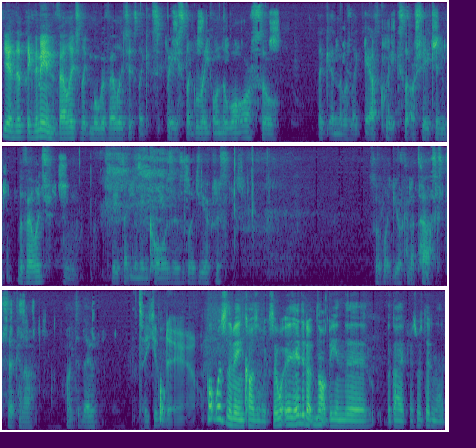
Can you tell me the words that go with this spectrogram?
Yeah, the, like the main village, like Moga Village, it's like it's based like right on the water, so like and there was like earthquakes that are shaking the village, and they think the main cause is Lagiacrus. So like you're kind of tasked to kind of hunt it down. Take him down. What was the main cause of it? Because it ended up not being the the Lagiacrus, was didn't it?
